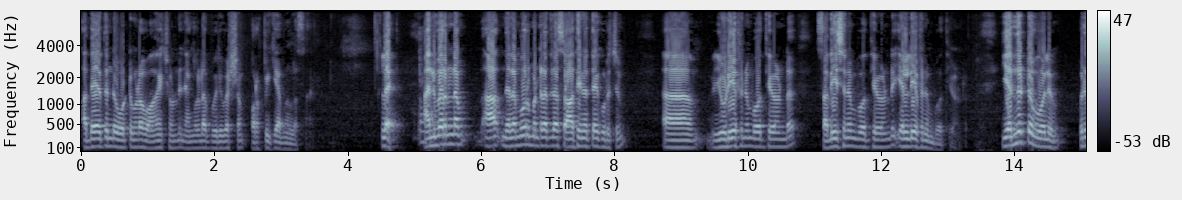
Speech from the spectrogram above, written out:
അദ്ദേഹത്തിന്റെ വോട്ടും കൂടെ വാങ്ങിച്ചുകൊണ്ട് ഞങ്ങളുടെ ഭൂരിപക്ഷം ഉറപ്പിക്കാമെന്നുള്ള സ്ഥാനം. അല്ലേ? അൻവറിന്റെ ആ നിലമ്പൂർ മണ്ഡലത്തിലെ സ്വാധീനത്തെക്കുറിച്ചും യു ഡി എഫിനും ബോധ്യമുണ്ട് സതീശനും ബോധ്യമുണ്ട് എൽ ഡി എഫിനും ബോധ്യമുണ്ട്. എന്നിട്ട് പോലും ഒരു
